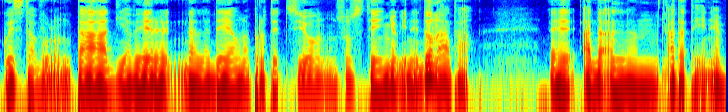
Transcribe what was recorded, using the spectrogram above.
questa volontà di avere dalla dea una protezione, un sostegno, viene donata eh, ad, ad, Atene,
